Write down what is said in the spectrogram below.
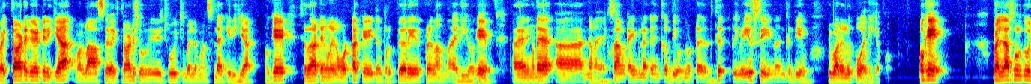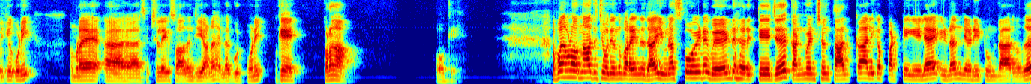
വ്യക്തമായിട്ട് കേട്ടിരിക്കുക. നമ്മുടെ ക്ലാസ് വ്യക്തമായിട്ട് ചോദി- ചോദിച്ചും എല്ലാം മനസ്സിലാക്കിയിരിക്കുക. ഓക്കെ ചെറുതായിട്ട് നിങ്ങൾ നോട്ടൊക്കെ എഴുതും പ്രിപ്പയർ ചെയ്തപ്പോഴും നന്നായിരിക്കും. ഓക്കെ അതായത് നിങ്ങളുടെ എന്താണ് എക്സാം ടൈമിലൊക്കെ നിങ്ങൾക്ക് എന്ത് ഒന്നോട്ട് എടുത്ത് റിവൈസ് ചെയ്യുന്നത് നിങ്ങൾക്ക് എന്ത് ചെയ്യും? ഒരുപാട് എളുപ്പമായിരിക്കും അപ്പോൾ. ഓക്കെ അപ്പോൾ എല്ലാ സുഹൃത്തും ഒരിക്കൽ കൂടി നമ്മുടെ സെക്ഷനിലേക്ക് സ്വാഗതം ചെയ്യാണ്. എല്ലാ ഗുഡ് മോർണിംഗ്. ഓക്കെ തുടങ്ങാം. ഓക്കെ. അപ്പോൾ നമ്മുടെ ഒന്നാമത്തെ ചോദ്യം എന്ന് പറയുന്നത് യുനെസ്കോയുടെ വേൾഡ് ഹെറിറ്റേജ് കൺവെൻഷൻ താൽക്കാലിക പട്ടികയിൽ ഇടം നേടിയിട്ടുണ്ടായിരുന്നത്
